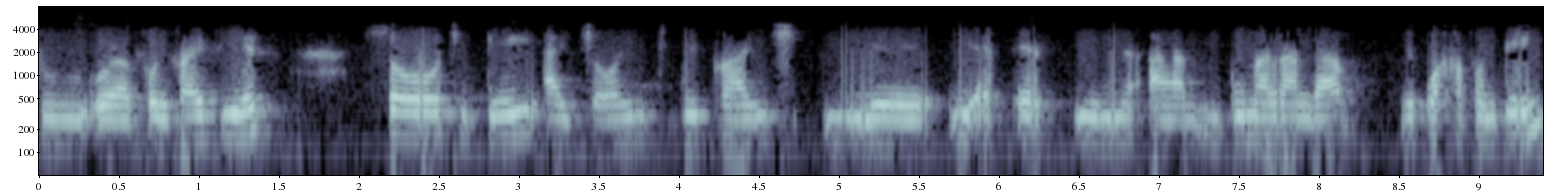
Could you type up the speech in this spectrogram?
to uh, 45 years. So today I joined the branch EFF in um, Mpumalanga, Kwaggafontein,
